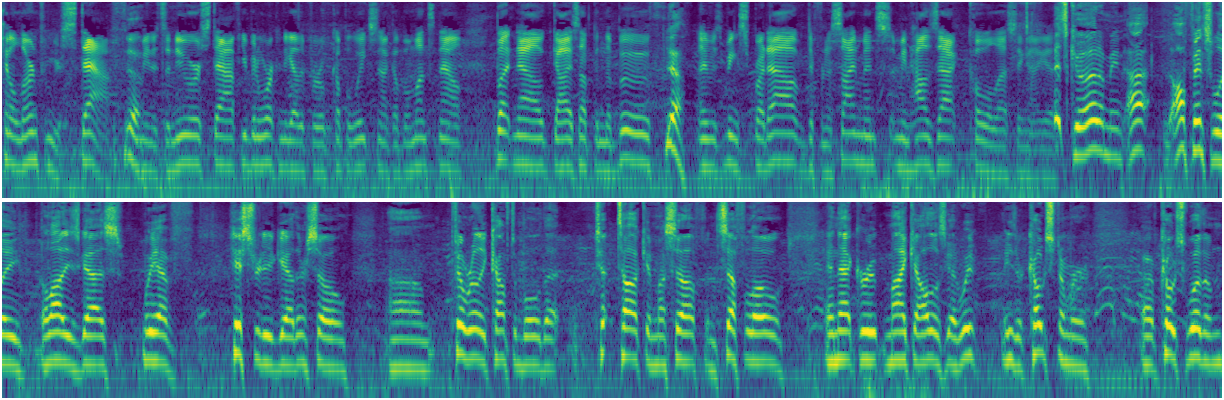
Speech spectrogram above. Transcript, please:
kind of learn from your staff. Yeah. I mean, it's a newer staff. You've been working together for a couple weeks now, a couple months now, but now guys up in the booth. Yeah, and it's being spread out, different assignments. I mean, how's that coalescing? I guess it's good. I mean, I, offensively, a lot of these guys we have history together, so um, feel really comfortable that T- Tuck and myself and Cefalo and that group, Mike, all those guys, we've either coached them or uh, coached with them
